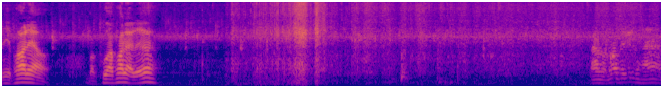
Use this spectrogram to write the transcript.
นนี้พ่อแล้วบักทัวพ่อแล้วเด้อตามหลังนอกไปกินอาหาร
